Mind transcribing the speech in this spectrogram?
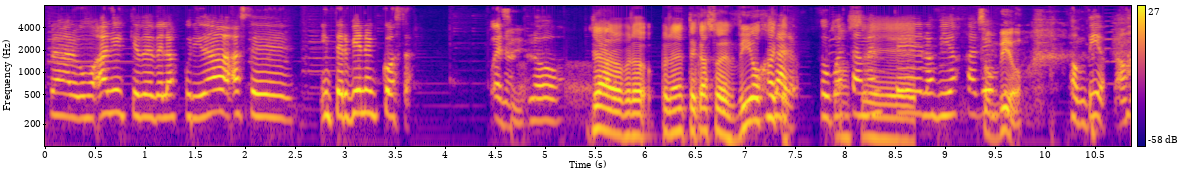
Claro, como alguien que desde la oscuridad hace. interviene en cosas. Bueno, Sí. los. Claro, pero, pero en este caso es biohacker. Claro, supuestamente Entonces- los biohackers. Son bio. Son bio, ¿no?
